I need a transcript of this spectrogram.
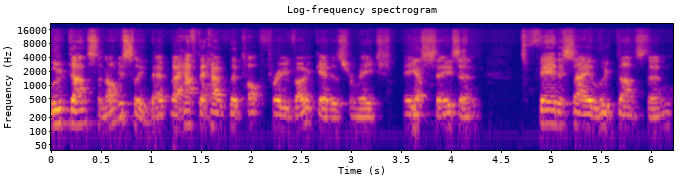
Luke Dunstan, obviously, they, they have to have the top three vote getters from each each Yep. season. It's fair to say Luke Dunstan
